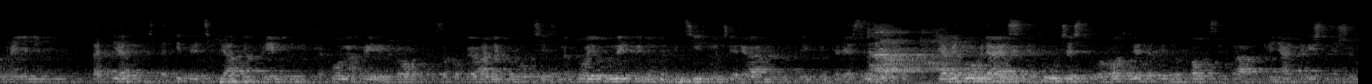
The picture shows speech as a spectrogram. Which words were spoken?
в Україні статті, статті 35 прим. закону України про запобігання корупції з метою уникнення потенційного чи реального конфлікту інтересів, я відмовляюся від участі у розгляді, підготовці та прийняті рішення щодо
